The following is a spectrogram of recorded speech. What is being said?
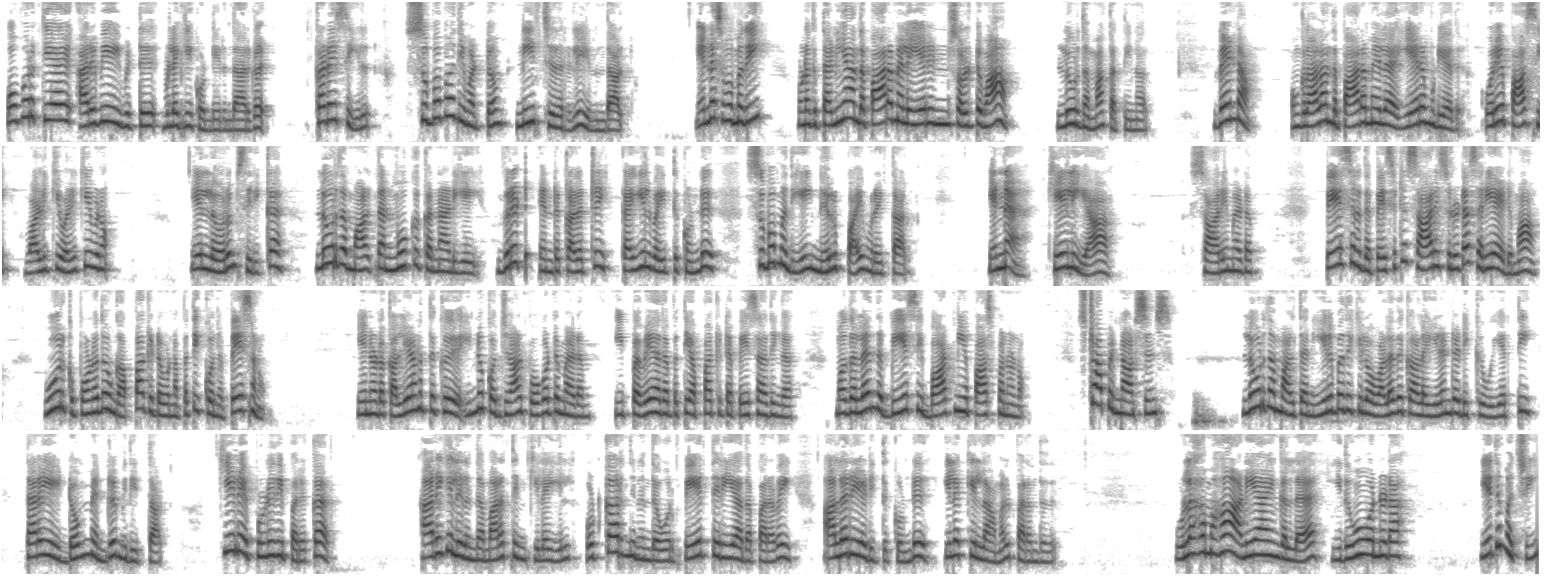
ஒவ்வொருத்தியாய் அருவியை விட்டு விலகி கொண்டிருந்தார்கள். கடைசியில் சுபமதி மட்டும் நீர் சிதறலில் இருந்தாள். என்ன சுபமதி? உனக்கு தனியா அந்த பாறை மேல ஏறின்னு சொல்லட்டுமா? லூர்தம்மா கத்தினாள். வேண்டாம். உங்களால அந்த பாறை மேல ஏற முடியாது. ஒரே பாசி வழுக்கி வழுக்கி விடும். எல்லோரும் சிரிக்க லூர்தம்மாள் தன் மூக்கு கண்ணாடியை விருட் என்று கழற்றி கையில் வைத்துக்கொண்டு சுபமதியை நெருப்பாய் முறைத்தாள். என்ன கேலியா? சாரி மேடம் பேசுறத பேசிட்டு சாரி சொல்லிட்டா சரியாயிடுமா? ஊருக்கு போனது உங்க அப்பா கிட்ட உன்னை பத்தி கொஞ்சம் பேசணும். என்னோட கல்யாணத்துக்கு இன்னும் கொஞ்ச நாள் போகட்டும் மேடம் இப்பவே அதை பத்தி அப்பா கிட்ட பேசாதீங்க. முதல்ல இந்த பிஎஸ்சி பாட்னியை பாஸ் பண்ணணும். ஸ்டாப் இட் நாட்சன்ஸ் லூர்தம்மாள் தன் இருபது கிலோ வலது காலை இரண்டடிக்கு உயர்த்தி தரையை டொம் என்று மிதித்தாள். கீழே புழுதி பருக்க அருகில் இருந்த மரத்தின் கிளையில் உட்கார்ந்திருந்த ஒரு பேர் தெரியாத பறவை அலறி அடித்துக் கொண்டு இலக்கில்லாமல் பறந்தது. உலகமாக அநியாயங்கள்ல இதுவும் ஒண்ணுடா. எது மச்சி?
